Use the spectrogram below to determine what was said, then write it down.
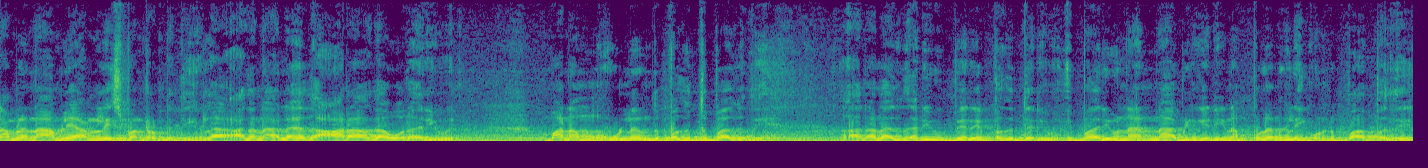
நம்மளை நாமளே அனலைஸ் பண்ணுறோம் பார்த்தீங்களா அதனால் அது ஆறாவதாக ஒரு அறிவு. மனம் உள்ளே இருந்து பகுத்து பார்க்குது அதனால் அந்த அறிவு பேர் பகுத்தறிவு. இப்போ அறிவுனா என்ன அப்படின்னு கேட்டிங்கன்னா புலன்களை கொண்டு பார்ப்பது.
